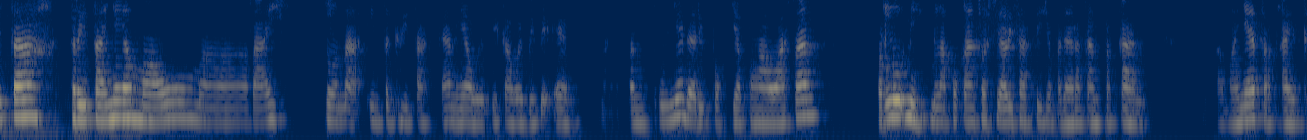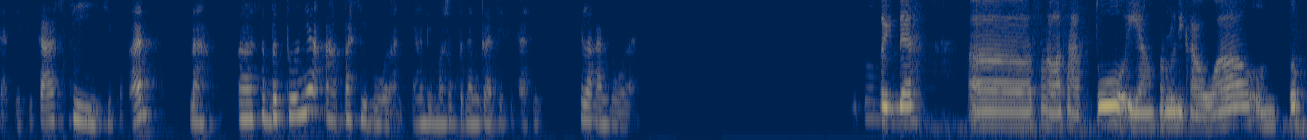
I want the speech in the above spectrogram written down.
kita ceritanya mau meraih zona integritas kan ya WPK WBBM. Nah, tentunya dari Pokja pengawasan perlu nih melakukan sosialisasi kepada rekan-rekan, utamanya terkait gratifikasi gitu kan. Nah, eh, sebetulnya apa sih Bu Wulan yang dimaksud dengan gratifikasi? Silakan Bu Wulan. Betul, Indah. Uh, salah satu yang perlu dikawal untuk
